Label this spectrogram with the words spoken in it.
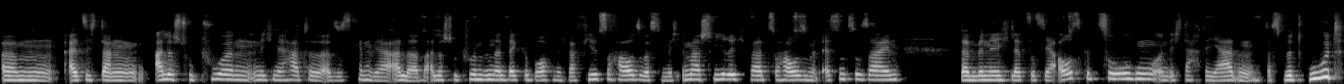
ähm, als ich dann alle Strukturen nicht mehr hatte. Also das kennen wir ja alle, aber alle Strukturen sind dann weggebrochen. Ich war viel zu Hause, was für mich immer schwierig war, zu Hause mit Essen zu sein. Dann bin ich letztes Jahr ausgezogen und ich dachte, ja, das wird gut.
